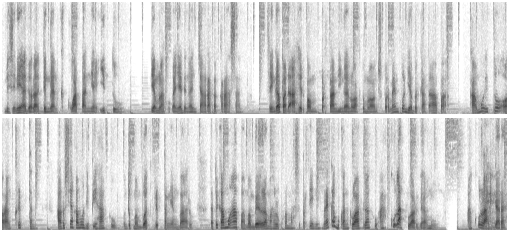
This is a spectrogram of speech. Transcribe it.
di sini adalah dengan kekuatannya itu dia melakukannya dengan cara kekerasan sehingga pada akhir pertandingan waktu melawan Superman pun dia berkata apa? Kamu itu orang Krypton. Harusnya kamu di pihakku untuk membuat Krypton yang baru. Tapi kamu apa? Membela makhluk lemah seperti ini. Mereka bukan keluargaku. Akulah keluargamu. Akulah hmm. darah.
